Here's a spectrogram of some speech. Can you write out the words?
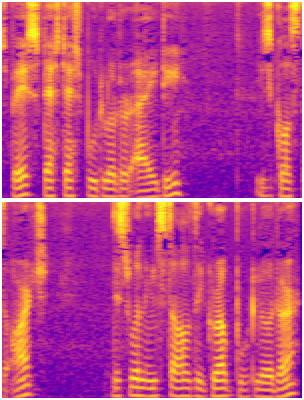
Space dash dash bootloader ID is equals to arch. This will install the grub bootloader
